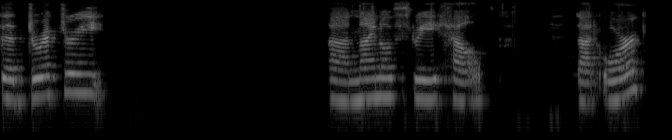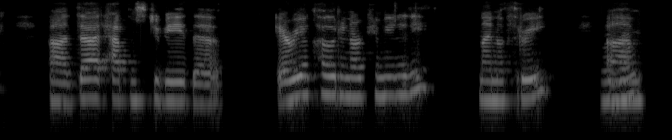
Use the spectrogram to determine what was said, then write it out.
The directory uh, 903help.org, uh, that happens to be the area code in our community, 903. Mhm. Um, and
